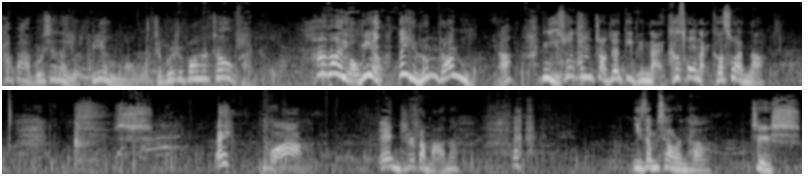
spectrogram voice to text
他爸不是现在有病吗？我这不是帮着照看着吗？他爸有病，那也轮不着你呀。你算他们赵家地里哪棵葱哪棵蒜呢？哎，果儿，哎，你这是干嘛呢？哎，你这么孝顺他，真是。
